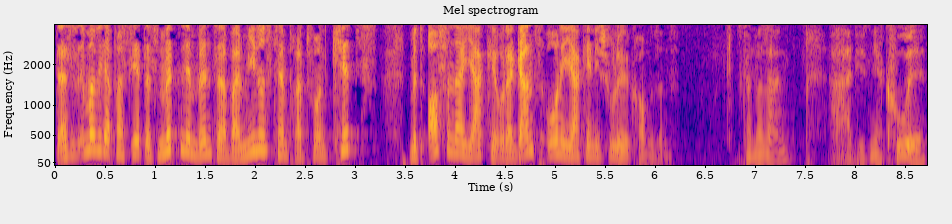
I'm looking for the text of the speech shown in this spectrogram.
das ist immer wieder passiert, dass mitten im Winter bei Minustemperaturen Kids mit offener Jacke oder ganz ohne Jacke in die Schule gekommen sind. Jetzt könnte man sagen, ah, die sind ja cool.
